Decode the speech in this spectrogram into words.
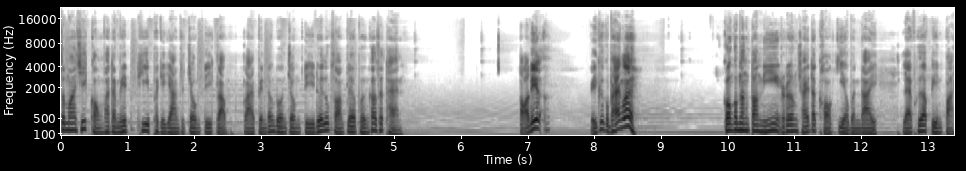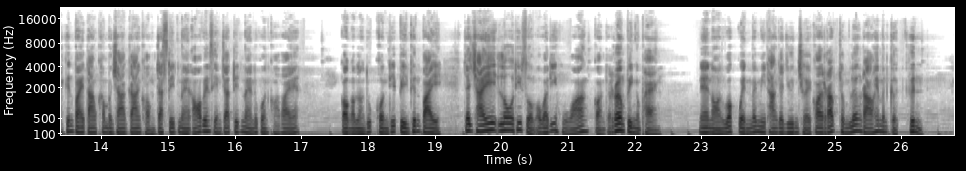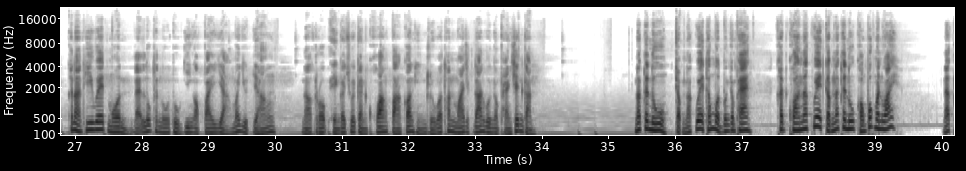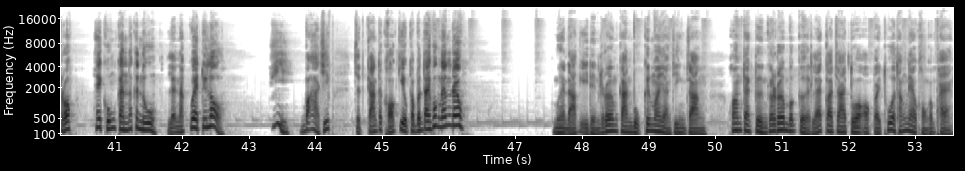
สมาชิกของพันธมิตรที่พยายามจะโจมตีกลับ กลายเป็นต้องโดนโจมตีด้วยลูกศรเปลวเพลิงเข้าซะแทน ตอนนี้ละปีนขึ้นกำแพงเลย กองกำลังตอนนี้เริ่มใช้ตะขอเกี่ยวบันได และเพื่อปีนป่ายขึ้นไปตามคำบัญชาการของ Justice Man อ๋อเป็นเสียง Justice Man ทุกคนขออภัยกองกำลังทุกคนที่ปีนขึ้นไป จะใช้โล่ที่สวมเอาไว้ที่หัว ก่อนจะเริ่มปีนกำแพง แน่นอนว่าเกวนไม่มีทางจะยืนเฉยคอยรับชมเรื่องราวให้มันเกิดขึ้น ขณะที่เวทมนต์และลูกธนูถูกยิงออกไปอย่างไม่หยุดยัง้งนักรบเองก็ช่วยกันคว้างปาก้อนหินหรือว่าท่อนไม้จากด้านบนกำแพงเช่นกัน นักธนูกับนักเวททั้งหมดบนกำแพง ขัดขวางนักเวทกับนักธนูของพวกมันไว้ นักรบให้คุ้มกันนักธนูและนักเวทด้วยโล่ฮีบ้าชิป จัดการตะขอเกี่ยวกับบันไดพวกนั้นเร็ว เมื่อดาร์กอีเดนเริ่มการบุกขึ้นมาอย่างจริงจัง ความแตกตื่นก็เริ่มบังเกิดและกระจายตัวออกไปทั่วทั้งแนวของกำแพง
